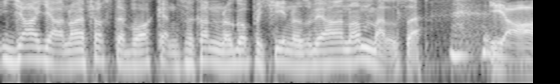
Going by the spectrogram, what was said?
ja ja, når jeg først er våken, så kan jeg nå gå på kino, så vi har en anmeldelse. ja.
